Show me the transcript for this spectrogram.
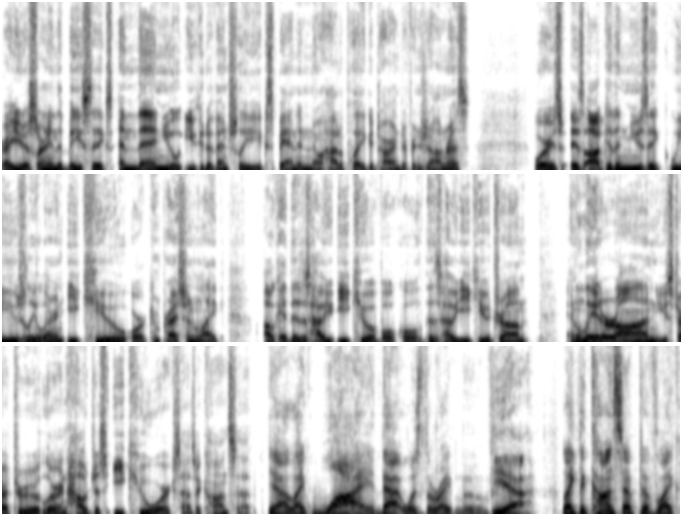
right? You're just learning the basics, and then you you could eventually expand and know how to play guitar in different genres. Whereas as Odka than music, we usually learn EQ or compression. Like, okay, this is how you EQ a vocal. This is how you EQ a drum. And later on, you start to learn how just EQ works as a concept. Yeah, like why that was the right move. Yeah, Like the concept of like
